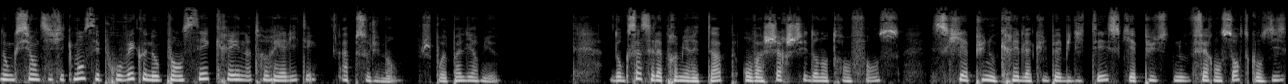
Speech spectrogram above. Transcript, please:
Donc scientifiquement, c'est prouvé que nos pensées créent notre réalité. Absolument. Je pourrais pas le dire mieux. Donc ça, c'est la première étape. On va chercher dans notre enfance ce qui a pu nous créer de la culpabilité, ce qui a pu nous faire en sorte qu'on se dise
